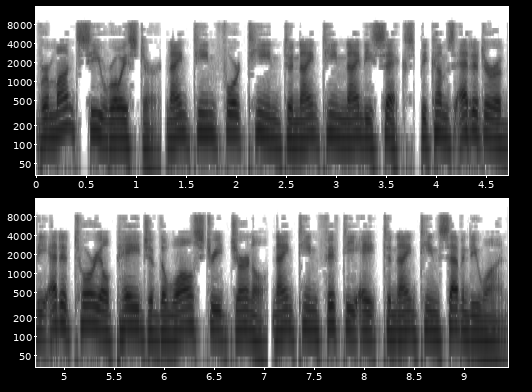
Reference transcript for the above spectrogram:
Vermont C. Royster (1914–1996) becomes editor of the editorial page of the Wall Street Journal (1958–1971).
